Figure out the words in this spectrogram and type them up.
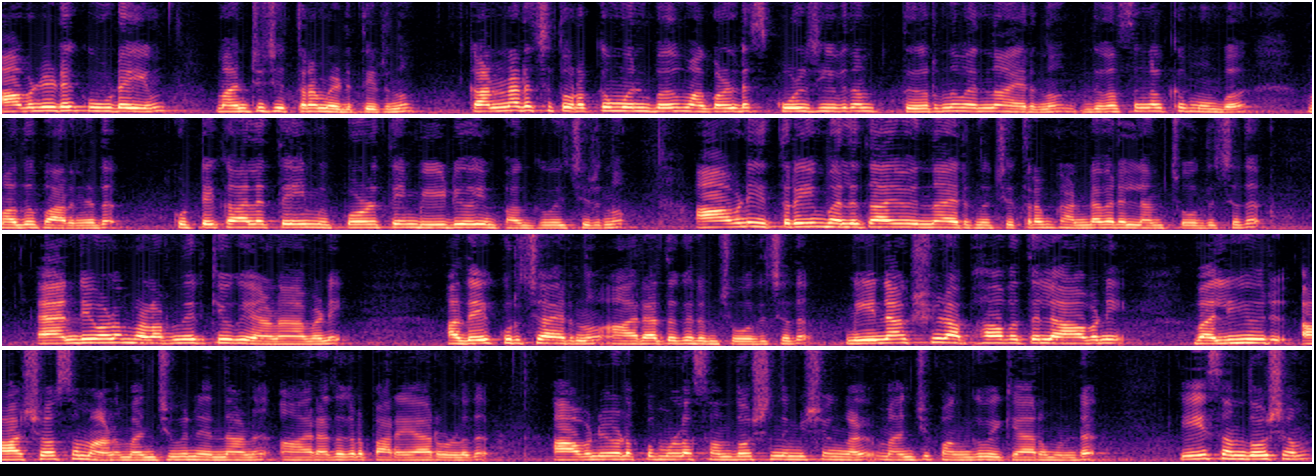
ആവണിയുടെ കൂടെയും മഞ്ജു ചിത്രം എടുത്തിരുന്നു. കണ്ണടച്ച് തുറക്കും മുൻപ് മകളുടെ സ്കൂൾ ജീവിതം തീർന്നുവെന്നായിരുന്നു ദിവസങ്ങൾക്ക് മുമ്പ് മധു പറഞ്ഞത്. കുട്ടിക്കാലത്തെയും ഇപ്പോഴത്തെയും വീഡിയോയും പങ്കുവച്ചിരുന്നു. ആവണി ഇത്രയും വലുതായോ എന്നായിരുന്നു ചിത്രം കണ്ടവരെല്ലാം ചോദിച്ചത്. ആന്റിയോളം വളർന്നിരിക്കുകയാണ് ആവണി. അതേക്കുറിച്ചായിരുന്നു ആരാധകരും ചോദിച്ചത്. മീനാക്ഷിയുടെ അഭാവത്തിൽ ആവണി വലിയൊരു ആശ്വാസമാണ് മഞ്ജുവിന് എന്നാണ് ആരാധകർ പറയാറുള്ളത്. ആവണിയോടൊപ്പമുള്ള സന്തോഷ നിമിഷങ്ങൾ മഞ്ജു പങ്കുവയ്ക്കാറുമുണ്ട് ഈ സന്തോഷം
